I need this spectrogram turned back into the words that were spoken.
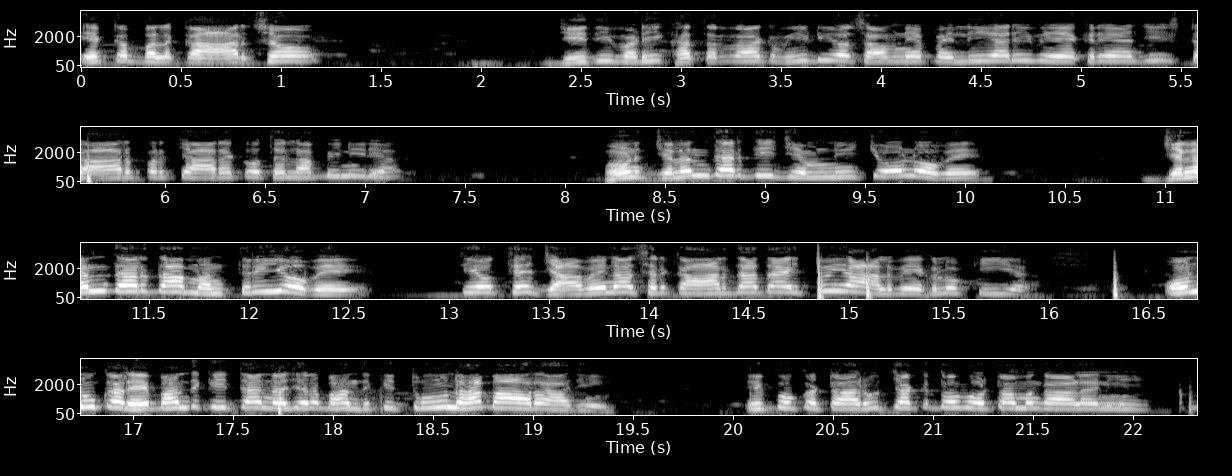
ਇੱਕ ਬਲਕਾਰ ਸਿੰਘ ਜਿਹਦੀ ਬੜੀ ਖਤਰਨਾਕ ਵੀਡੀਓ ਸਾਹਮਣੇ ਪਹਿਲੀ ਵਾਰੀ ਵੇਖ ਰਹੇ ਹਾਂ ਜੀ, ਸਟਾਰ ਪ੍ਰਚਾਰਕ ਉੱਥੇ ਲੱਭ ਹੀ ਨਹੀਂ ਰਿਹਾ। ਹੁਣ ਜਲੰਧਰ ਦੀ ਜਿਮਨੀ ਚੋਣ ਹੋਵੇ, ਜਲੰਧਰ ਦਾ ਮੰਤਰੀ ਹੋਵੇ ਤੇ ਉੱਥੇ ਜਾਵੇ ਨਾ ਸਰਕਾਰ ਦਾ, ਤਾਂ ਇੱਥੋਂ ਹੀ ਹਾਲ ਵੇਖ ਲਓ ਕੀ ਆ। ਉਹਨੂੰ ਘਰੇ ਬੰਦ ਕੀਤਾ, ਨਜ਼ਰ ਬੰਦ ਕਿ, ਤੂੰ ਨਾ ਬਾਹਰ ਆ ਜੀ। ਇੱਕੋ ਕਟਾਰੂ ਚੱਕ ਤੋਂ ਵੋਟਾਂ ਮੰਗਾ ਲੈਣੀਆਂ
